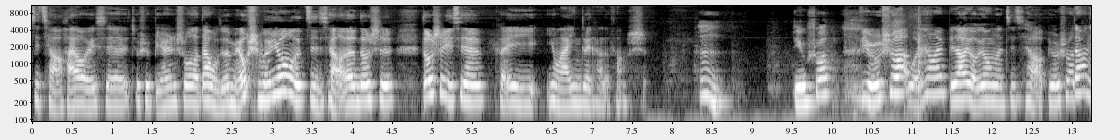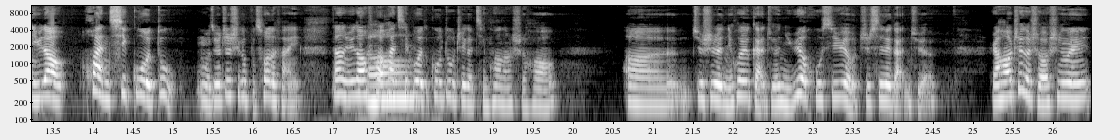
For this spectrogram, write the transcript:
技巧还有一些就是别人说的，但我觉得没有什么用的技巧，但都是都是一些可以用来应对它的方式。嗯，比如说，比如说，我认为比较有用的技巧，比如说，当你遇到换气过度，我觉得这是个不错的反应。当你遇到换换气过过度这个情况的时候，呃，就是你会感觉你越呼吸越有窒息的感觉，然后这个时候是因为。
